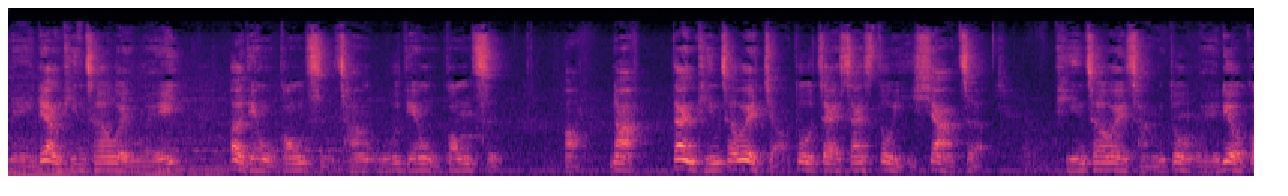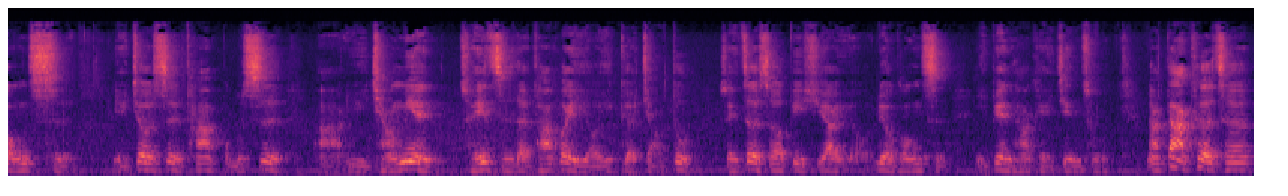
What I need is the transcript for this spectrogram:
每辆停车位为二点五公尺，长五点五公尺。好，那但停车位角度在三十度以下者，停车位长度为六公尺，也就是它不是啊与墙面垂直的，它会有一个角度，所以这个时候必须要有六公尺，以便它可以进出。那大客车。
